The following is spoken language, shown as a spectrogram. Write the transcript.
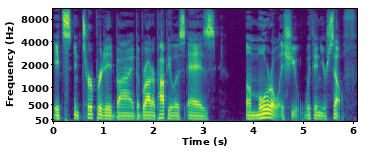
it's interpreted by the broader populace as a moral issue within yourself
